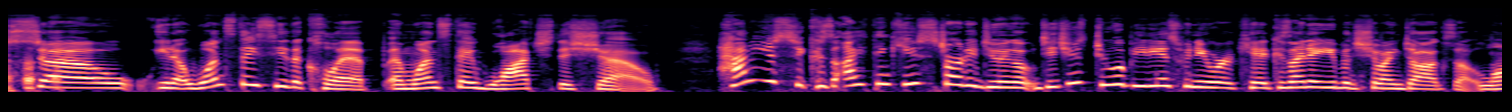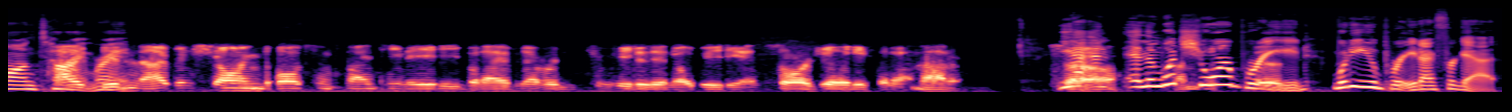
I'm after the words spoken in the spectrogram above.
so you know, once they see the clip and once they watch the show, how do you see? Because I think you started doing. Did you do obedience when you were a kid? Because I know you've been showing dogs a long time, I right? didn't. I've been showing dogs since 1980, but I have never competed in obedience or agility for that matter. yeah, and, and then what's I'm your uh, breed? What do you breed? I forget.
